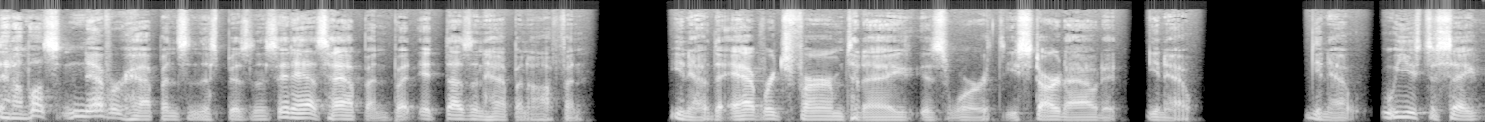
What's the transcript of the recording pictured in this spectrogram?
That almost never happens in this business. It has happened, but it doesn't happen often. You know, the average firm today is worth, you start out at, you know, you know, we used to say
